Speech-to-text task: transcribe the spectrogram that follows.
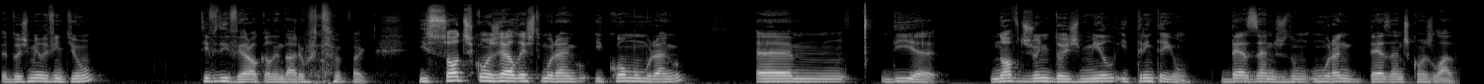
2021, tive de ver ao calendário, what the fuck, e só descongelo este morango e como o morango hum, dia 9 de junho de 2031. 10 anos de um, um morango de 10 anos congelado.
